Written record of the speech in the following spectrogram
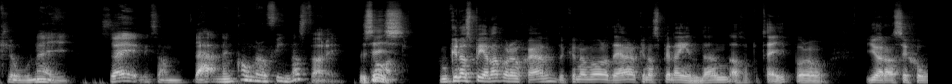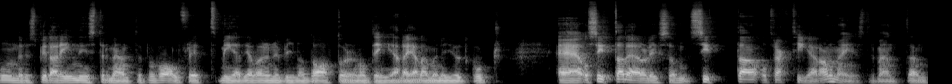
klorna i, så är liksom, det här, den kommer att finnas för dig. Precis. Du kunna spela på den själv, du kunna vara där och kunna spela in den alltså på tejp och göra en session där du spelar in instrumentet på valfritt media, vad det nu blir, någon dator eller någonting, eller gärna med en ljudkort. Eh, och sitta där och liksom sitta och traktera de här instrumenten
